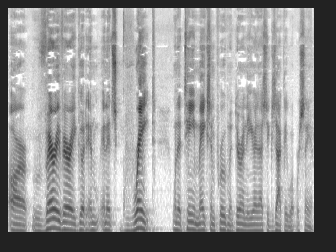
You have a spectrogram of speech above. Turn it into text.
are very, very good, and, and it's great when a team makes improvement during the year, and that's exactly what we're seeing.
